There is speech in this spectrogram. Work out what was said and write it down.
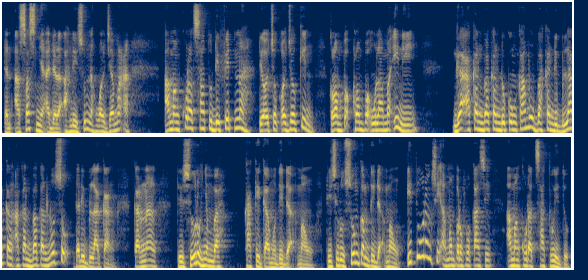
Dan asasnya adalah ahli sunnah wal jamaah. Amangkurat satu difitnah, diocok-ojokin. Kelompok-kelompok ulama ini nggak akan bakal dukung kamu, bahkan di belakang akan bakal nusuk dari belakang. Karena disuruh nyembah kaki kamu tidak mau, disuruh sungkem tidak mau. Itu orang Syiah memprovokasi Amangkurat satu itu.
